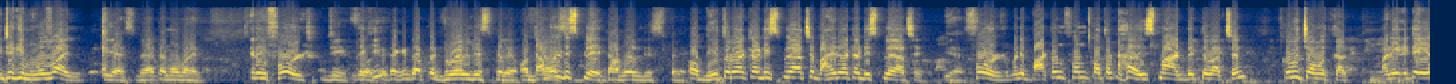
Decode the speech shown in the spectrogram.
এটা কি মোবাইল ইয়েস ভাই এটা মোবাইল এটা কি ফোল্ড জি দেখি। এটা কিন্তু আপনার dual display Double display? Double display ও ভিতরেও একটা ডিসপ্লে আছে বাইরেও একটা ডিসপ্লে আছে। ফোল্ড মানে বাটন ফোন কতটা স্মার্ট দেখতে পাচ্ছেন? খুবই চমৎকার। মানে এটা এই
